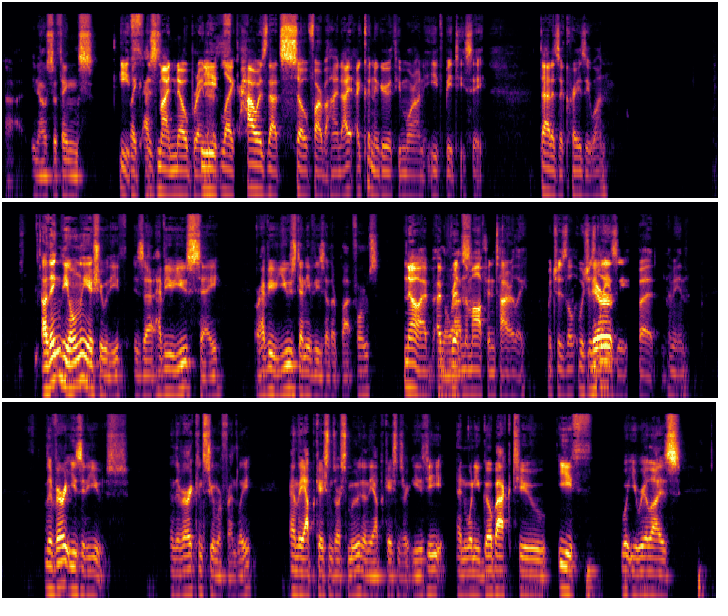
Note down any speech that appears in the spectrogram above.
Uh, you know, so things ETH Like is my no brainer. Like, how is that so far behind? I, I couldn't agree with you more on ETH BTC. That is a crazy one. I think the only issue with ETH is that have you used Sei or have you used any of these other platforms? No, I've, I've the written last- them off entirely, which is which is They're- lazy. But I mean, They're very easy to use and they're very consumer friendly and the applications are smooth and the applications are easy. And when you go back to ETH, what you realize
